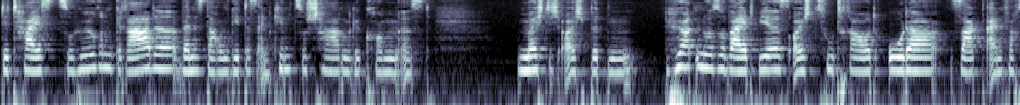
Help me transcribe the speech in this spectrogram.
Details zu hören, gerade wenn es darum geht, dass ein Kind zu Schaden gekommen ist, möchte ich euch bitten, hört nur so weit, wie ihr es euch zutraut oder sagt einfach,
